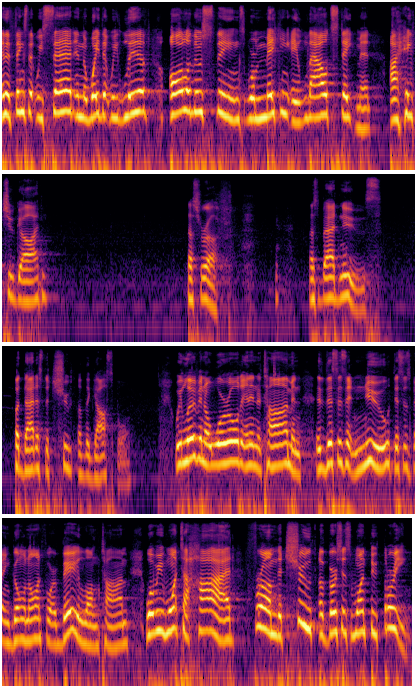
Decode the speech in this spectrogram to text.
And the things that we said and the way that we lived, all of those things were making a loud statement I hate you, God. That's rough. That's bad news but that is the truth of the gospel. We live in a world and in a time, and this isn't new, this has been going on for a very long time, where we want to hide from the truth of verses 1 through 3.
